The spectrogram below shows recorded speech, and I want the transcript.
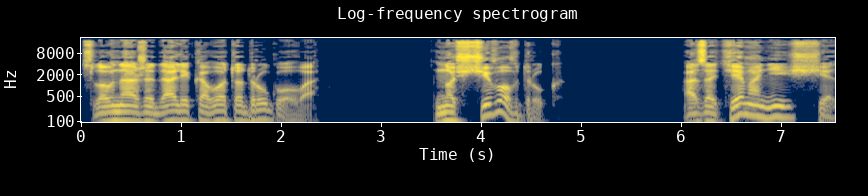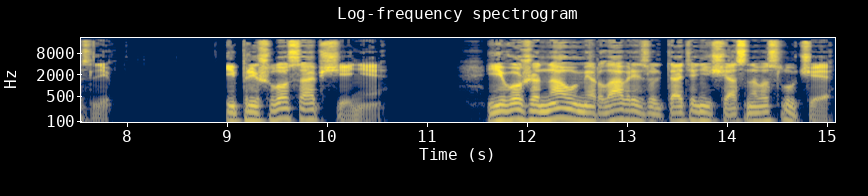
словно ожидали кого-то другого. Но с чего вдруг? А затем они исчезли. И пришло сообщение. Его жена умерла в результате несчастного случая.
